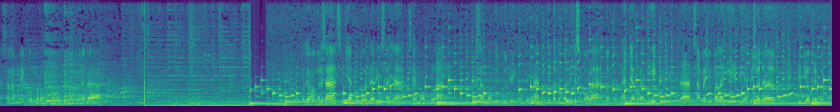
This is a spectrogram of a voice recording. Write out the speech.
Assalamualaikum warahmatullahi wabarakatuh. Oke pemirsa, sekian dulu dari saya. Saya mau pulang bersama Bu Budi Gantengan. Kita kembali ke sekolah untuk ngajar lagi. Dan sampai jumpa lagi di episode video berikutnya.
